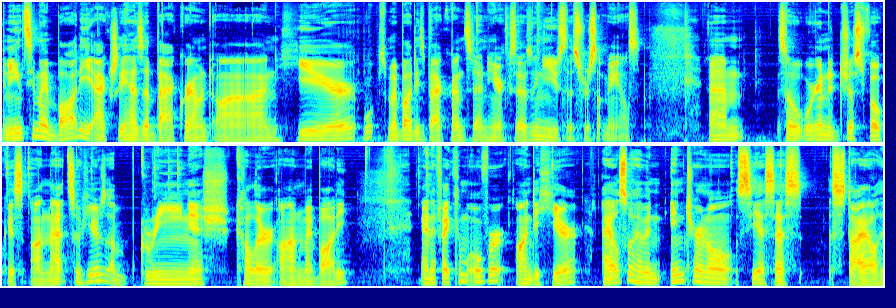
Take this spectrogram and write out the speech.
and you can see my body actually has a background on here. Whoops, my body's background's down here because I was going to use this for something else. Um, so we're going to just focus on that. So here's a greenish color on my body. And if I come over onto here, I also have an internal CSS style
